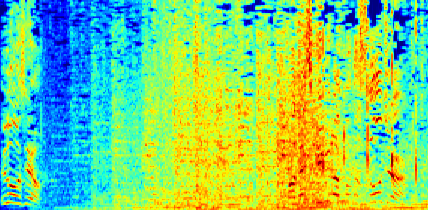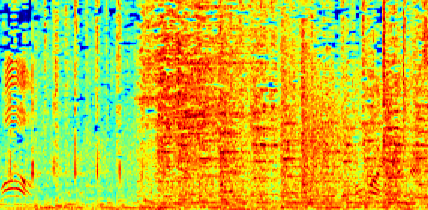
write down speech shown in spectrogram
일로 오세요. 어, let's give it up for the soldier. Oh goodness.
